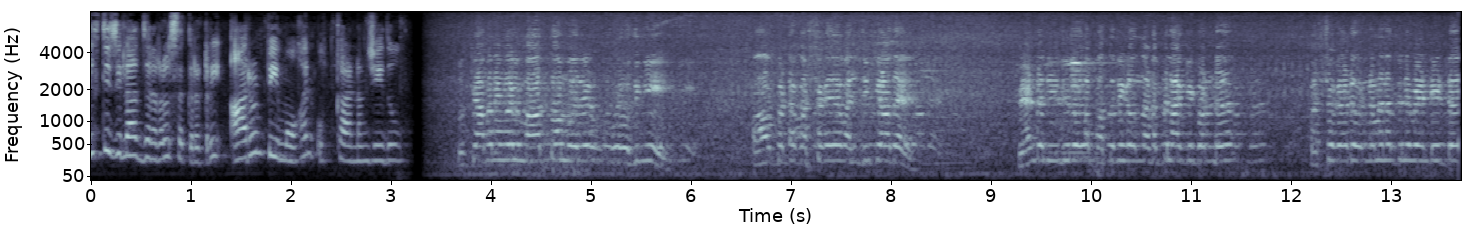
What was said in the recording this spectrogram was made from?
ഈസ്റ്റ് ജില്ലാ general secretary Arun P Mohan ഉദ്ഘാടനം ചെയ്തു. പ്രഖ്യാപനങ്ങളിൽ മാത്രം ഒതുങ്ങി പാവപ്പെട്ട കർഷകരെ വഞ്ചിക്കാതെ വേണ്ട രീതിയിലുള്ള പദ്ധതികൾ നടപ്പിലാക്കിക്കൊണ്ട് കർഷകരുടെ ഉന്നമനത്തിന് വേണ്ടിയിട്ട്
